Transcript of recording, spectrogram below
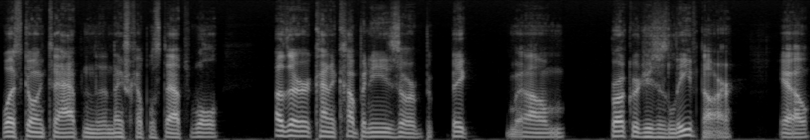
what's going to happen in the next couple of steps. Will other kind of companies or b- big um, brokerages leave NAR? You know,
